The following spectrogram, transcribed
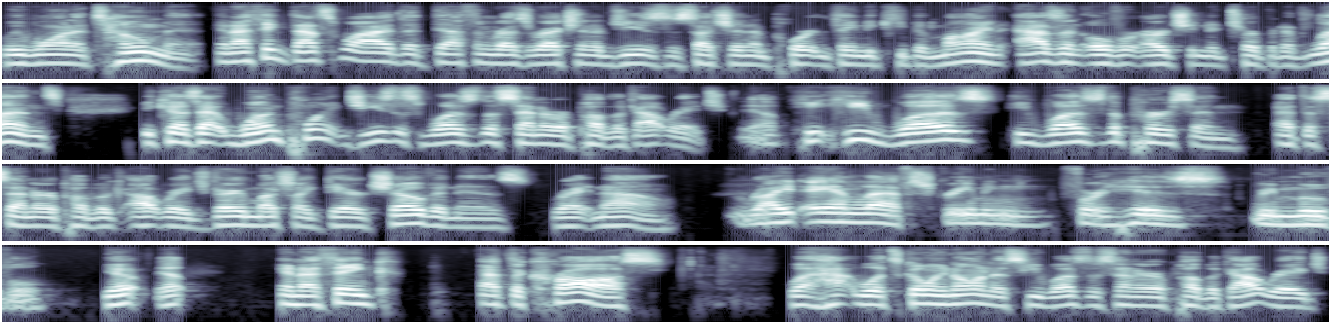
we want atonement. And I think that's why the death and resurrection of Jesus is such an important thing to keep in mind as an overarching interpretive lens. Because at one point, Jesus was the center of public outrage. Yep. He he was he was the person at the center of public outrage, very much like Derek Chauvin is right now. right and left screaming for his removal. Yep. Yep. And I think at the cross, what ha- what's going on is he was the center of public outrage.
